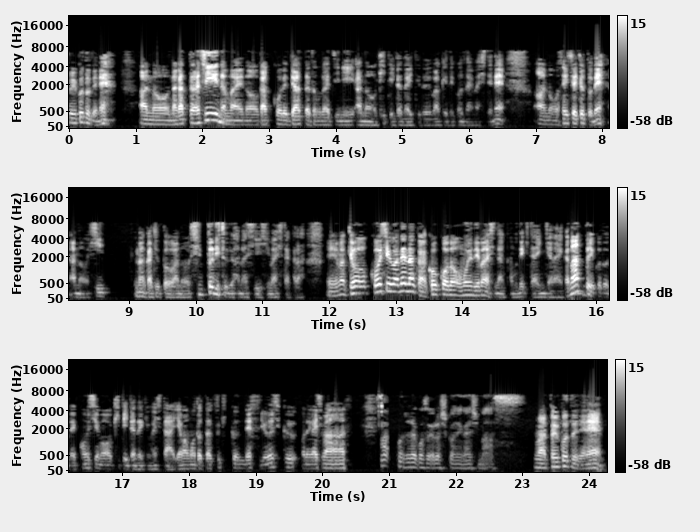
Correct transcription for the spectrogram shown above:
ということでね、あの、長ったらしい名前の学校で出会った友達に、あの、来ていただいているわけでございましてね。あの、先生ちょっとね、あの、ひ、なんかちょっと、あの、しっとりする話しましたから。えーまあ今日、今週はね、なんか高校の思い出話なんかもできたらいいんじゃないかな、ということで、今週も来ていただきました。山本達樹くんです。よろしくお願いします。あ、こちらこそよろしくお願いします。まあ、ということでね、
